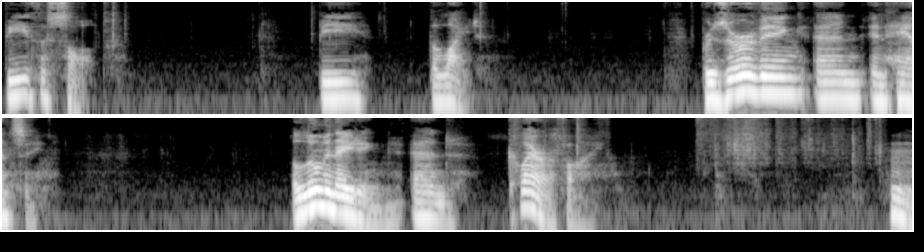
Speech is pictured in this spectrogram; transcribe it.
Be the salt. Be the light. Preserving and enhancing. Illuminating and clarifying. Hmm.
